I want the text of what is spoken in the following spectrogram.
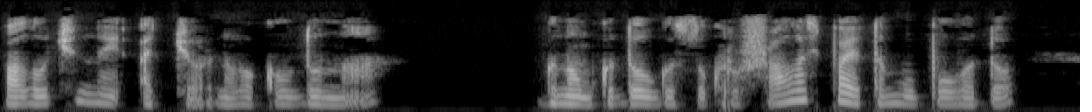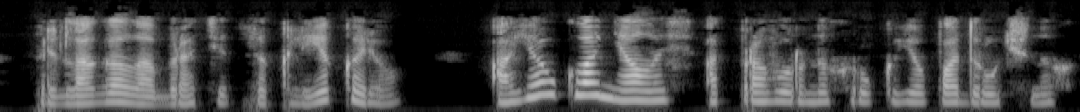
полученные от черного колдуна. Гномка долго сокрушалась по этому поводу, предлагала обратиться к лекарю, а я уклонялась от проворных рук ее подручных,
